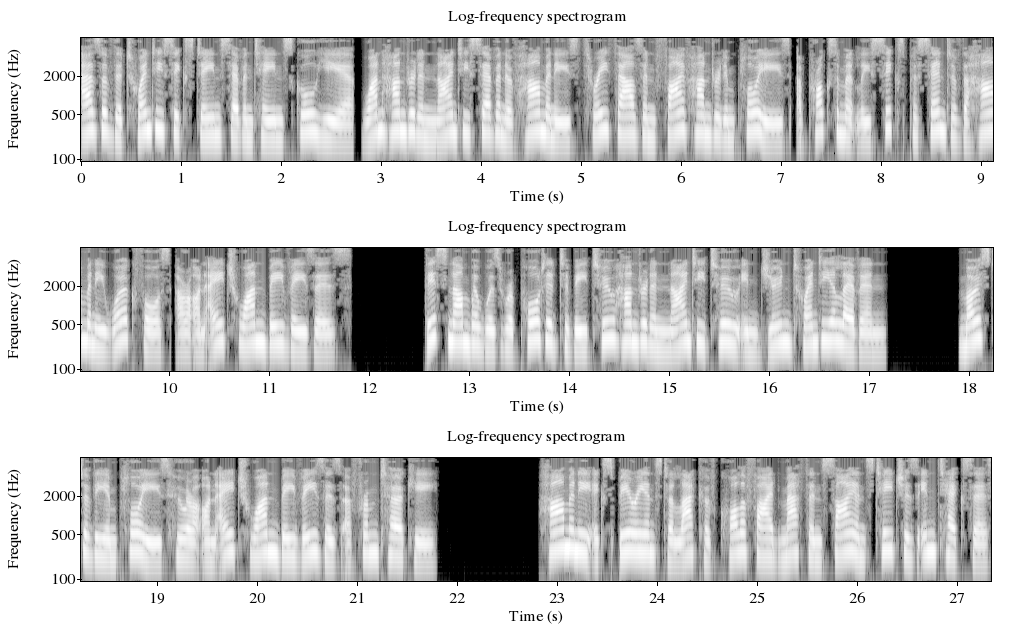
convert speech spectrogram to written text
As of the 2016–17 school year, 197 of Harmony's 3,500 employees approximately 6% of the Harmony workforce are on H-1B visas. This number was reported to be 292 in June 2011. Most of the employees who are on H-1B visas are from Turkey. Harmony experienced a lack of qualified math and science teachers in Texas.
